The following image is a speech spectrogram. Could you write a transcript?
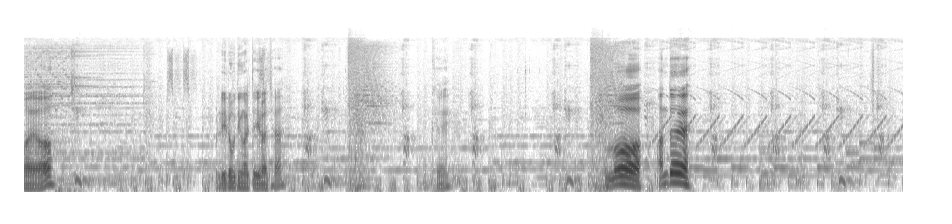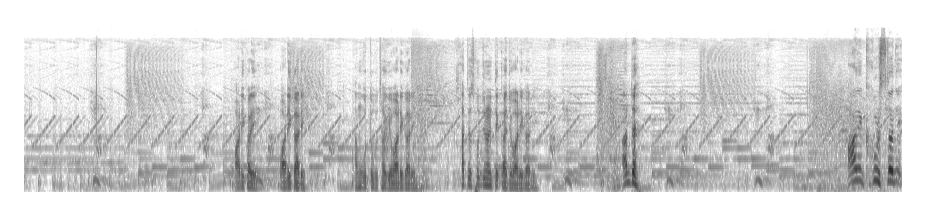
좋아요. 리로딩 할 때 일하자. 오케이. 불러 안돼. 와리가리 와리가리 아무것도 못하게 와리가리 카드 소진할 때까지 와리가리 안돼 아니 그걸 쓰다니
